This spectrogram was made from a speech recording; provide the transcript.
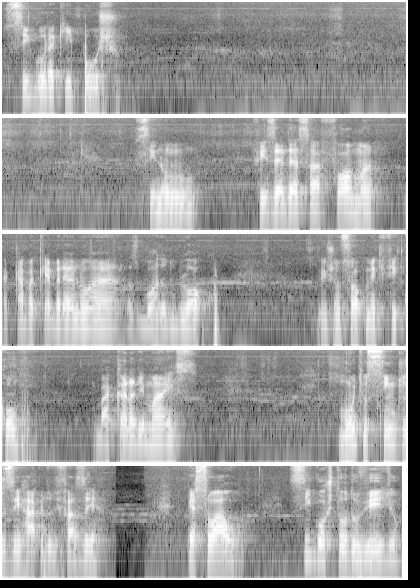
Segura aqui e puxo. Se não fizer dessa forma, acaba quebrando a, as bordas do bloco. Vejam só como é que ficou. Bacana demais. Muito simples e rápido de fazer. Pessoal, se gostou do vídeo,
